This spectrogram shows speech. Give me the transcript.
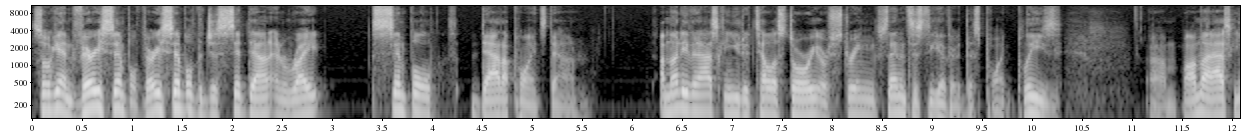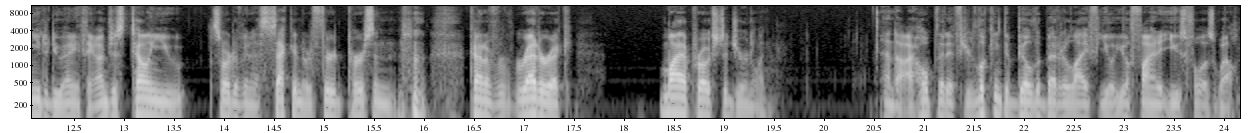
So again, very simple, very simple to just sit down and write simple data points down. I'm not even asking you to tell a story or string sentences together at this point. Please, um, well, I'm not asking you to do anything. I'm just telling you, sort of in a second or third person kind of rhetoric, my approach to journaling. And I hope that if you're looking to build a better life, you'll, you'll find it useful as well.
